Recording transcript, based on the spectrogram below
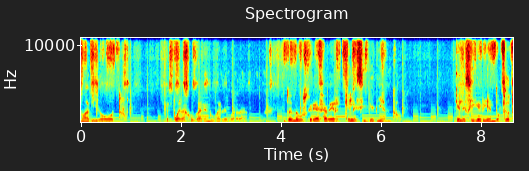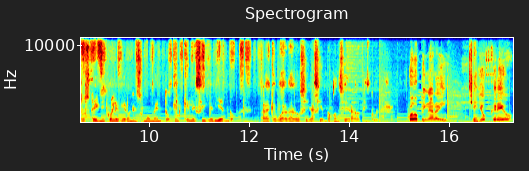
no ha habido otro que pueda jugar en lugar de Guardado. Entonces me gustaría saber qué le sigue viendo, qué le sigue viendo, qué otros técnicos le vieron en su momento, el que le sigue viendo para que Guardado siga siendo considerado titular. ¿Puedo opinar ahí? Yo creo,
